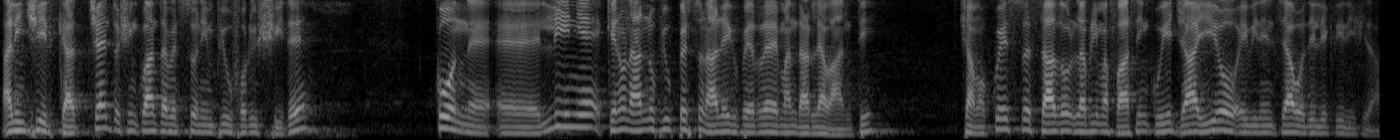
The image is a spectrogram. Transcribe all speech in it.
all'incirca 150 persone in più fuoriuscite con eh, linee che non hanno più personale per mandarle avanti Diciamo, questa è stata la prima fase in cui già io evidenziavo delle criticità.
